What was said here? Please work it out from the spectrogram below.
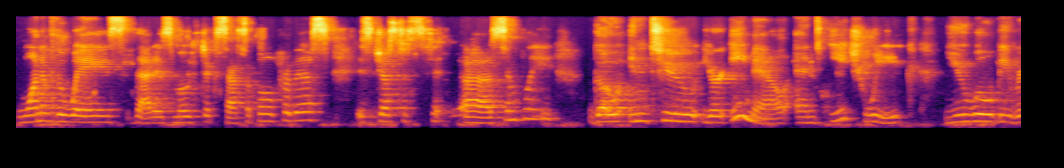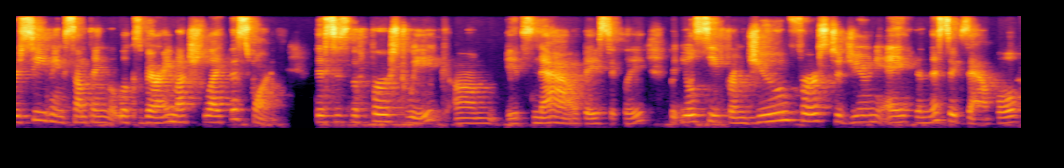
One of the ways that is most accessible for this is just to uh, simply go into your email and each week you will be receiving something that looks very much like this one. This is the first week. Um, it's now basically, but you'll see from June 1st to June 8th in this example,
